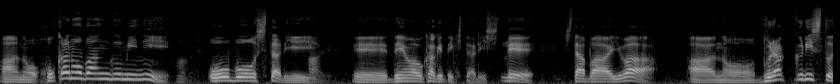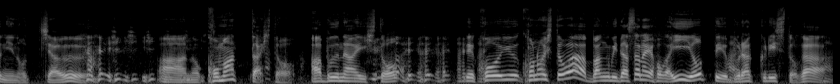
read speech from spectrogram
あの他の番組に応募したり、はい。えー電話をかけてきたりして、した場合はあのブラックリストに載っちゃうあの困った人危ない人。でこういうこの人は番組出さない方がいいよっていうブラックリストが、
